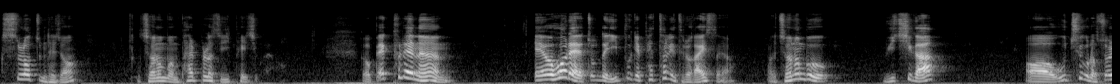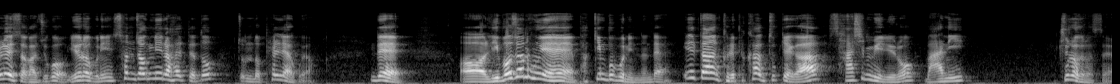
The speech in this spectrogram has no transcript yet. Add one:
슬롯쯤 되죠? 보면 8 플러스 2 phase고요. 어, 백플에는 air hole에 좀 더 이쁘게 패턴이 들어가 있어요. 어, 전원부 위치가 어, 우측으로 쏠려 있어가지고 여러분이 선 정리를 할 때도 좀 더 편리하고요. 근데 어, revision 후에 바뀐 부분이 있는데 일단 그래픽카드 두께가 40mm로 많이 줄어들었어요.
